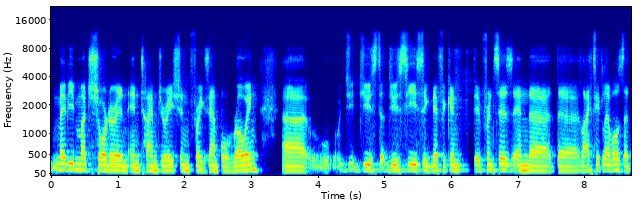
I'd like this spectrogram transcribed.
maybe much shorter in, in time duration. For example, rowing. Uh, do, do, you do you see significant differences in the the lactate levels that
